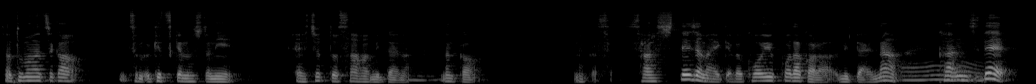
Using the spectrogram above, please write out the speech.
その友達がその受付の人に「えちょっとさ」みたいな、うん。なんかなんかさ察してじゃないけどこういう子だからみたいな感じで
